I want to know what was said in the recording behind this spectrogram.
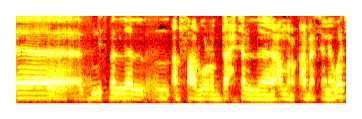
آه، بالنسبة للأطفال والرضع حتى لعمر أربع سنوات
